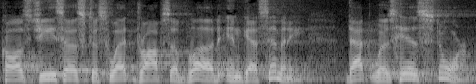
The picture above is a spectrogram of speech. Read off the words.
caused Jesus to sweat drops of blood in Gethsemane. That was his storm.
